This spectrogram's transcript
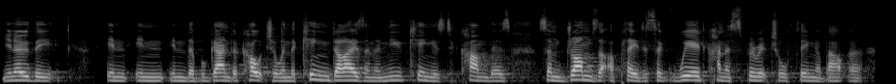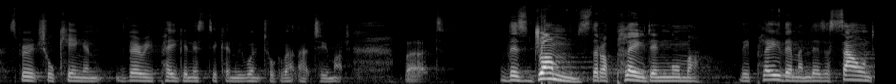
You know, the, in, in, in the Buganda culture, when the king dies and a new king is to come, there's some drums that are played. It's a weird kind of spiritual thing about a spiritual king and very paganistic, and we won't talk about that too much. But there's drums that are played in Ngoma. They play them, and there's a sound,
